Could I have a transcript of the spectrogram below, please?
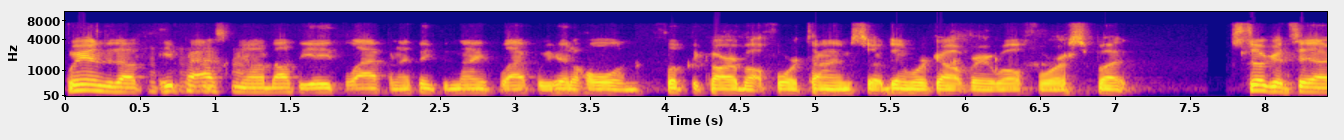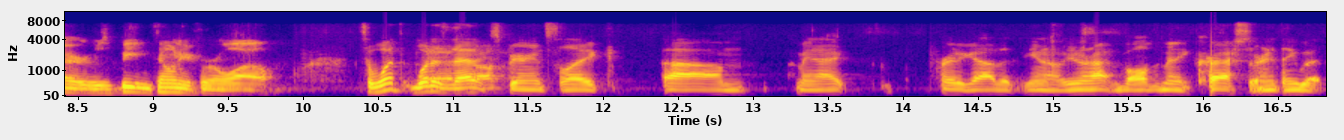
We ended up, he passed me on about the eighth lap, and I think the ninth lap we hit a hole and flipped the car about four times, so it didn't work out very well for us. But still can say I was beating Tony for a while. So what what is Yeah, that experience like? Um, I mean, I pray to God that you know you're not involved in any crashes or anything, but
